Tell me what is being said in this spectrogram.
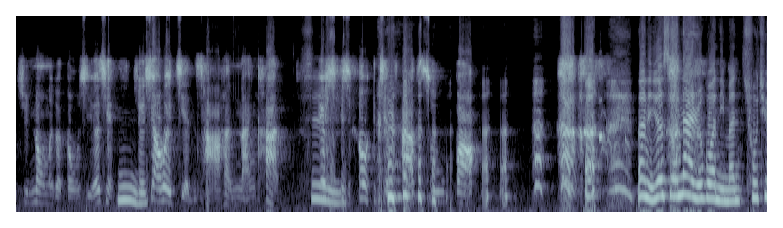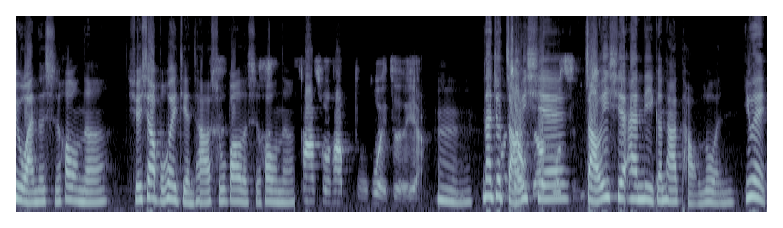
去弄那个东西，而且学校会检查，很难看，因为学校会检查书包。那你就说，那如果你们出去玩的时候呢，学校不会检查书包的时候呢？他说他不会这样。嗯，那就找一些找一些案例跟他讨论，因为。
